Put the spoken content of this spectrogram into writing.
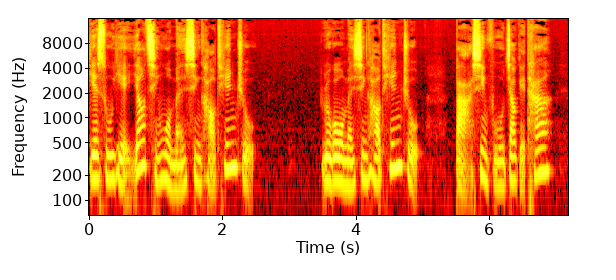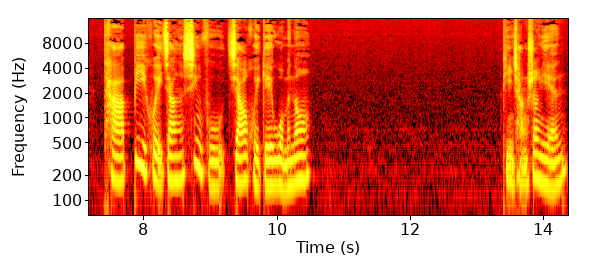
耶稣也邀请我们信靠天主。如果我们信靠天主，把幸福交给他，他必会将幸福交回给我们哦。品尝圣言，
